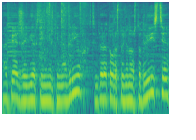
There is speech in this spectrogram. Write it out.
Опять же верхний и нижний нагрев, температура 190-200.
